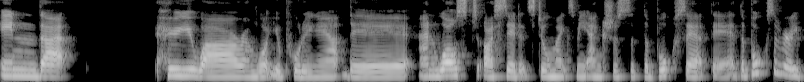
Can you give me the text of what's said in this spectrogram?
in that who you are and what you're putting out there. And whilst I said it still makes me anxious that the book's out there, the books are very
